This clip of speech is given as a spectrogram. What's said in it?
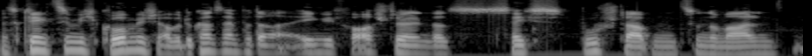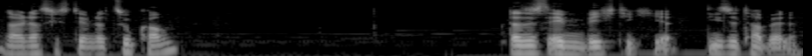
Das klingt ziemlich komisch, aber du kannst einfach da irgendwie vorstellen, dass 6 Buchstaben zum normalen 9er System dazukommen. Das ist eben wichtig hier, diese Tabelle.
